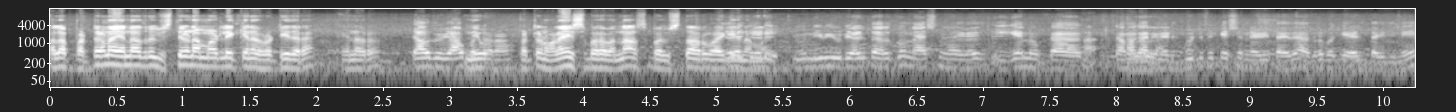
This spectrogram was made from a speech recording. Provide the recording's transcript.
ಅಲ್ಲ ಪಟ್ಟಣ ಏನಾದರೂ ವಿಸ್ತೀರ್ಣ ಮಾಡ್ಲಿಕ್ಕೆ ಏನಾದ್ರು ಹೊಟ್ಟಿದಾರ ಏನಾದ್ರು? ಯಾವುದು ಯಾವ ಪಟ್ಟಣ? ಹೊಳೆಶ್ವರವನ್ನ ಸ್ವಲ್ಪ ವಿಸ್ತಾರವಾಗಿ. ನೀವು ಇವ್ರು ಹೇಳ್ತಾ ಇರೋದು ನ್ಯಾಷನಲ್ ಹೈವೇ ಈಗೇನು ಕಾಮಗಾರಿ ಬ್ಯೂಟಿಫಿಕೇಶನ್ ನಡೀತಾ ಇದೆ. ಅದ್ರ ಬಗ್ಗೆ ಹೇಳ್ತಾ ಇದ್ದೀನಿ.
